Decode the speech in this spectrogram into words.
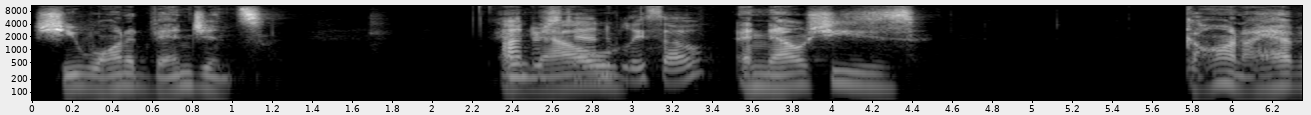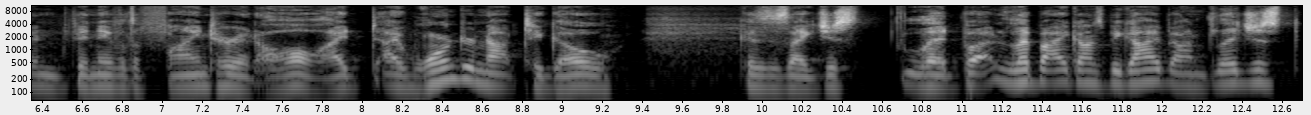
she wanted vengeance. And now- Understandably so. and now she's gone. I haven't been able to find her at all. I I warned her not to go because it's like just let by- let bygones be bygones. Let just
